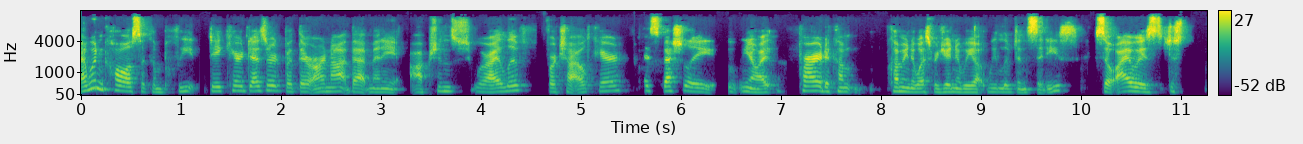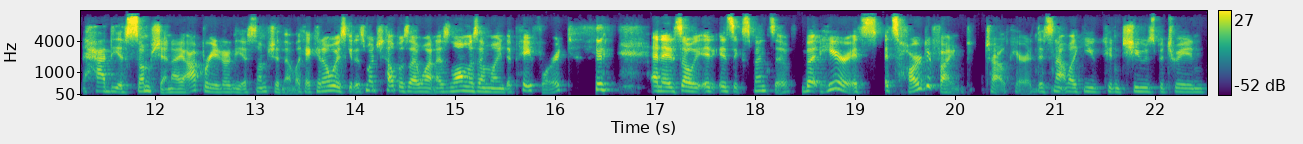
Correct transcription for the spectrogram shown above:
I wouldn't call us a complete daycare desert, but there are not that many options where I live for childcare, especially, you know, I, prior to come coming to West Virginia, we we lived in cities. So I always just had the assumption, I operated on the assumption that like I can always get as much help as I want as long as I'm willing to pay for it. and it's always it is expensive. But here it's it's hard to find childcare. It's not like you can choose between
